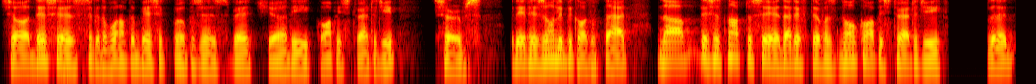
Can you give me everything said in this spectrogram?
So this is one of the basic purposes which uh, the copy strategy serves. It is only because of that. Now, this is not to say that if there was no copy strategy, that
